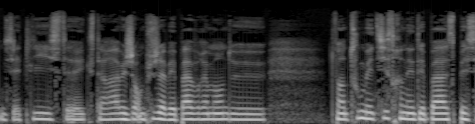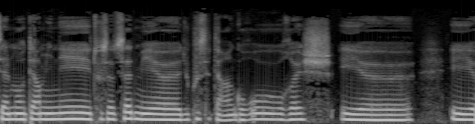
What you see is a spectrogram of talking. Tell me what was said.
une setlist, etc. Mais en plus, j'avais pas vraiment de enfin tous mes titres n'étaient pas spécialement terminés tout ça tout ça mais du coup c'était un gros rush et et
